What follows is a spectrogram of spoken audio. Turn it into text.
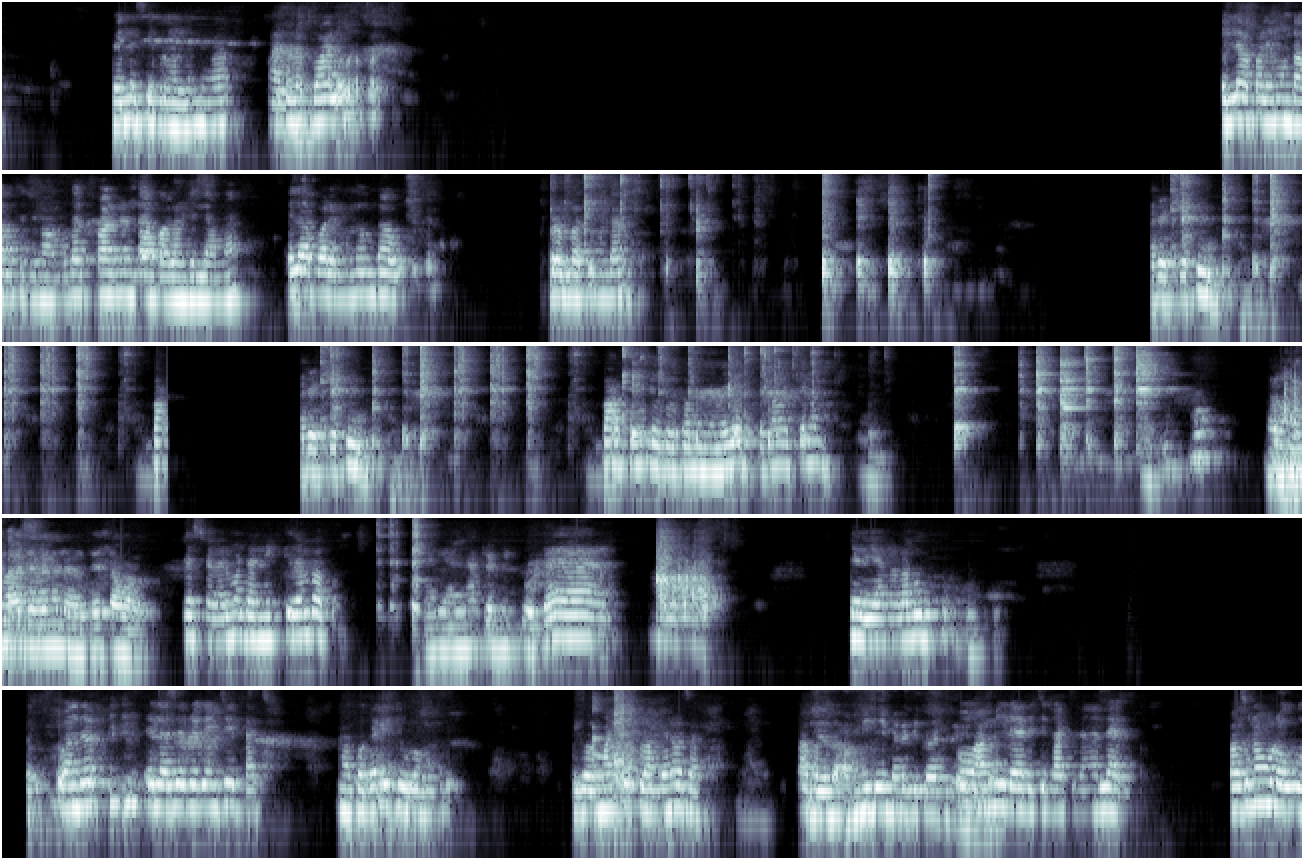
வெண்ணெய் செய்யப்படுவோம் இல்லைங்க அதில் பாலை விடப்பா எல்லா பாலையும் உண்டா ஊற்றுச்சுனா முதல் பால் ரெண்டாம் பால் இல்லாம எல்லா பாலையும் வந்து உண்டா ஊற்றுச்சு அப்புறம் பார்த்தீங்கன்னா அரைச்ச தூள் அரைச்ச தூள் பார்த்துட்டு கொடுக்கணும் இந்த மாதிரி எடுத்து தான் வைக்கணும் காய்ச்ச வேணும் டேஸ்டா வரும் ஜஸ்ட் வெறுமட்ட நிற்கிறேன் பார்ப்போம் அண்ணா சொல்லி போட்ட அவ்வளவுதான். தேவையான அளவு உப்பு இப்ப வந்து எல்லா மட்டு குழம்பு தானே சார் அம்மிலே மிரட்டி ஓ காய்ச்சிருக்கேன் அம்மியில அரைச்சு காய்ச்சல நல்லா இருக்கு.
